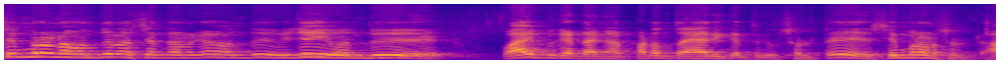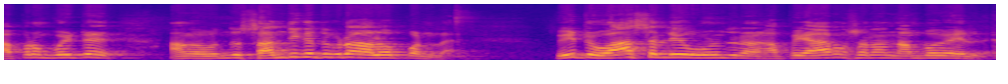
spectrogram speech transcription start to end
சிம்ரனை வந்து நான் சென்றானுங்க வந்து விஜய் வந்து வாய்ப்பு கேட்டாங்க படம் தயாரிக்கிறதுக்கு சொல்லிட்டு சிம்ரன் சொல்லிட்டு. அப்புறம் போயிட்டு அவங்க வந்து சந்திக்கிறது கூட அலோவ் பண்ணல. வீட்டு வாசல்லையே விழுந்துடுறாங்க அப்போ யாரும் சொன்னால் நம்பவே இல்லை.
